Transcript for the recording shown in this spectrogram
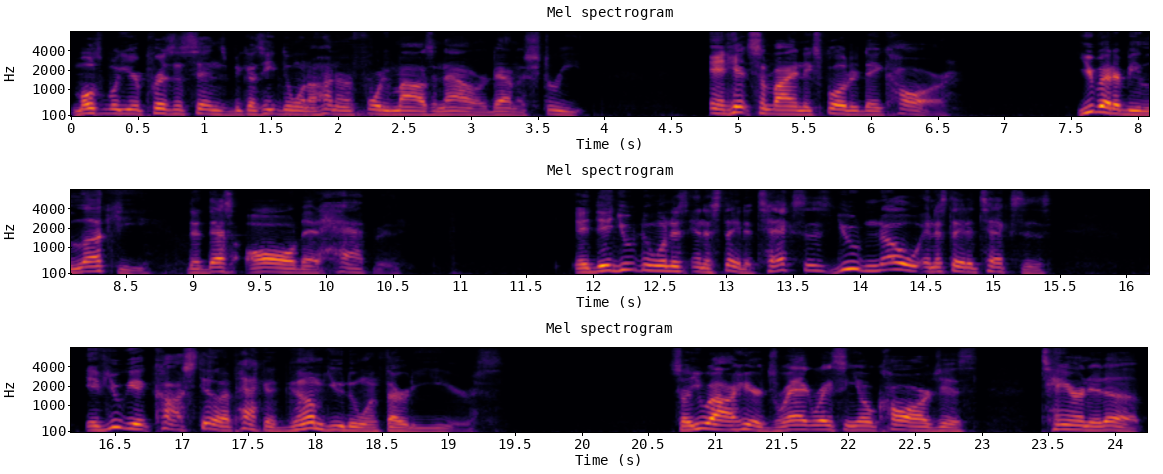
multiple year prison sentence because he doing 140 miles an hour down the street and hit somebody and exploded their car. You better be lucky that that's all that happened. And then you doing this in the state of Texas, you know in the state of Texas, if you get caught stealing a pack of gum, you doing 30 years. So you out here drag racing your car, just tearing it up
